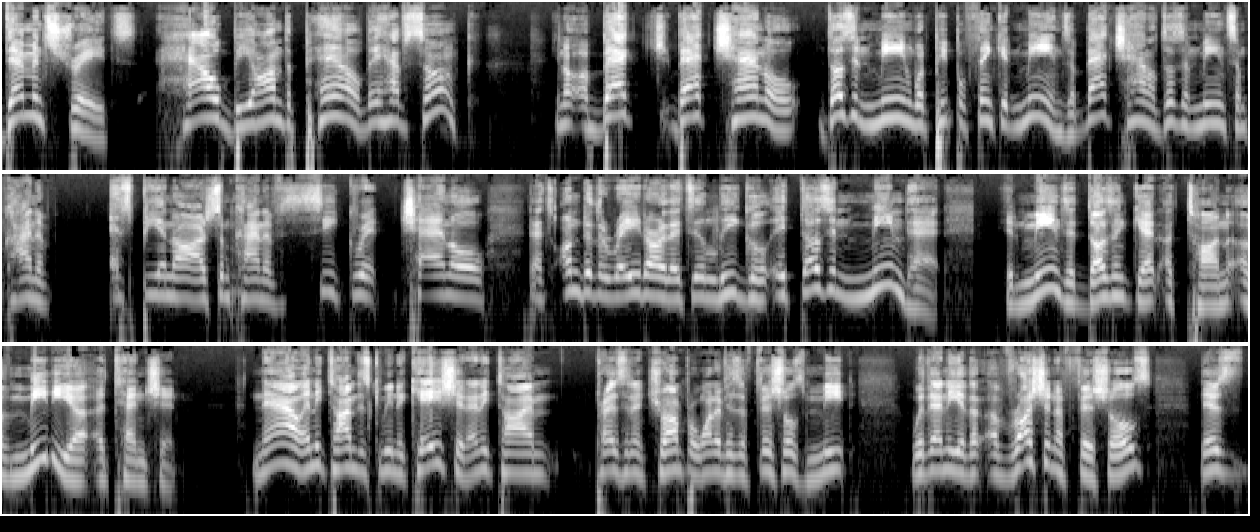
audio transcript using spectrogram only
demonstrates how beyond the pale they have sunk. You know, a back back channel doesn't mean what people think it means. A back channel doesn't mean some kind of espionage, some kind of secret channel that's under the radar that's illegal. It doesn't mean that. It means it doesn't get a ton of media attention. Now, anytime there's communication, anytime President Trump or one of his officials meet with any of, the, of Russian officials, there's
